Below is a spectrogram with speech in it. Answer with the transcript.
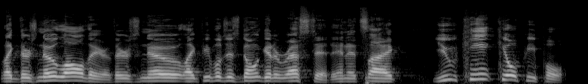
like there's no law there. There's no like people just don't get arrested, and it's like you can't kill people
